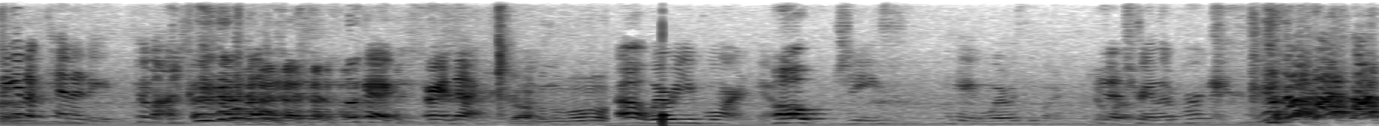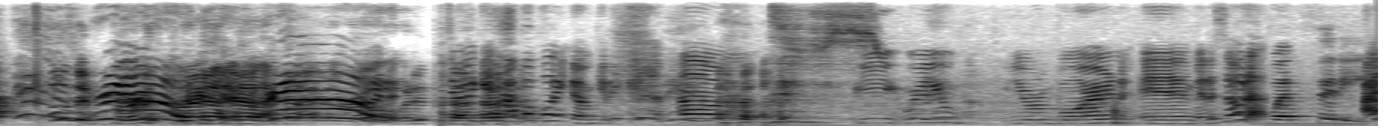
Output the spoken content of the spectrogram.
thinking of Kennedy. Come on. okay. All right. Next. Dropping the ball. Oh, where were you born? Oh, jeez. Okay. Where was he born? In a trailer park. Was it Rude. birth right there? Rude. Do I get half a point? No, I'm kidding. Um, you- were you you were born in Minnesota? What city? I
